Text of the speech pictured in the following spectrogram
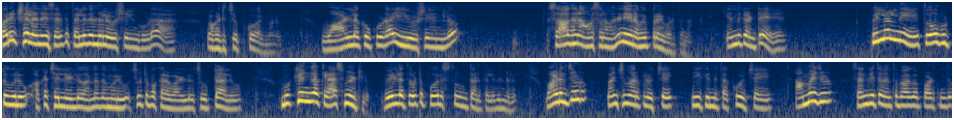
పరీక్షలు అనేసరికి తల్లిదండ్రుల విషయం కూడా ఒకటి చెప్పుకోవాలి మనం. వాళ్ళకు కూడా ఈ విషయంలో సాధన అవసరమని నేను అభిప్రాయపడుతున్నాను. ఎందుకంటే పిల్లల్ని తోబుట్టువులు అక్కచెల్లెళ్ళు అన్నదమ్ములు చుట్టుపక్కల వాళ్ళు చుట్టాలు ముఖ్యంగా క్లాస్మేట్లు వీళ్ళతోటి పోలుస్తూ ఉంటారు తల్లిదండ్రులు. వాడికి చూడు మంచి మార్కులు వచ్చాయి నీకు ఇన్ని తక్కువ వచ్చాయి. అమ్మాయి చూడు సంగీతం ఎంత బాగా పాడుతుందో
